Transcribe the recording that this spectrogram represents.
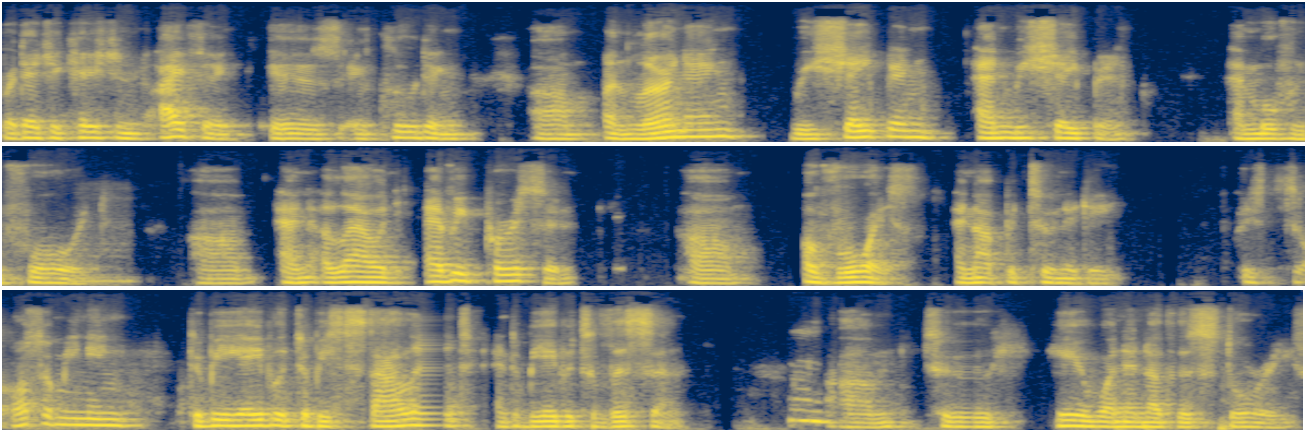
but education, I think, is including um, unlearning, reshaping, and reshaping, and moving forward, um, and allowing every person um, a voice, an opportunity. It's also meaning to be able to be silent and to be able to listen, Hmm. um, to hear one another's stories.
